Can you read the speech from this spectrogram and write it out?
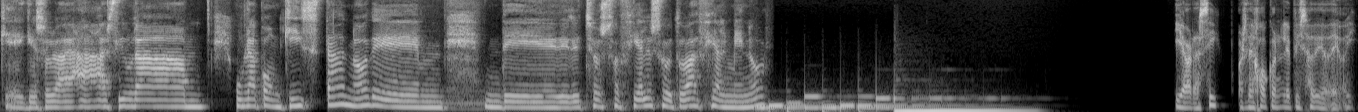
que, eso ha, sido una, una conquista ¿no? de, de derechos sociales, sobre todo hacia el menor. Y ahora sí, os dejo con el episodio de hoy.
